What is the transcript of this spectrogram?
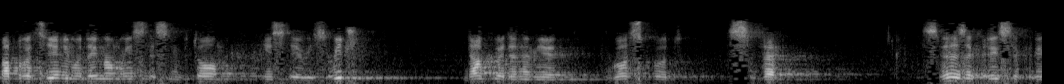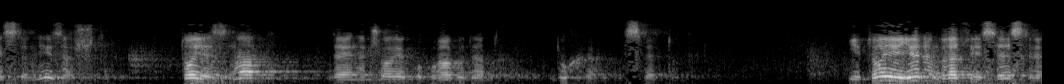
pa procijenimo da imamo iste simptome, iste ili slične. Dakle, da nam je Gospod sve. Sve za Hrista Hrista, ni zašto. To je znak da je na čovjeku blagodat Duha Svetog. I to je jedan, braćo i sestre,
